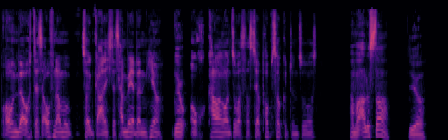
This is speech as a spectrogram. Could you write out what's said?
brauchen wir auch das Aufnahmezeug gar nicht. Das haben wir ja dann hier. Ja. Auch Kamera und sowas hast du ja Popsocket und sowas. Haben wir alles da. Hier.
